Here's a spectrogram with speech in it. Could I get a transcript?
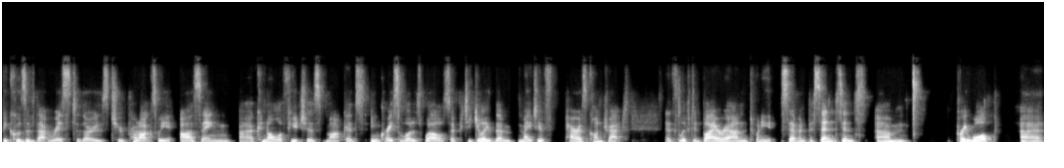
because of that risk to those two products, we are seeing uh, canola futures markets increase a lot as well. So, particularly the Matif Paris contract, it's lifted by around 27% since um, pre war, uh,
